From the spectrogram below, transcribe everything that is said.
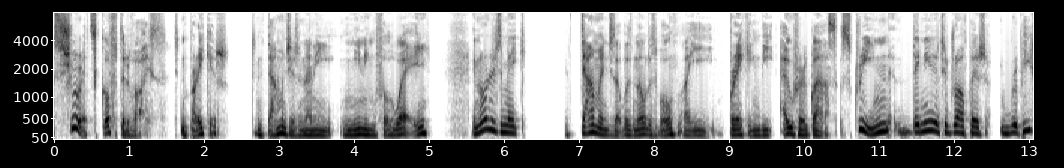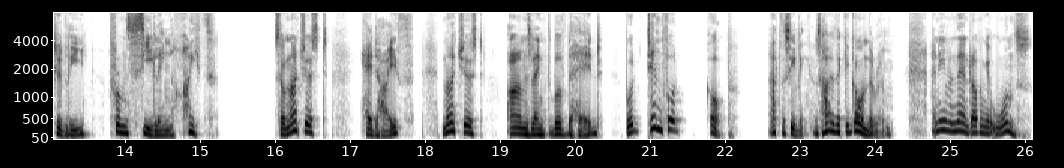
sure, it scuffed the device, didn't break it, didn't damage it in any meaningful way. In order to make damage that was noticeable, i.e., breaking the outer glass screen, they needed to drop it repeatedly from ceiling height. So, not just head height, not just arm's length above the head, but 10 foot up at the ceiling, as high as they could go in the room. And even then, dropping it once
